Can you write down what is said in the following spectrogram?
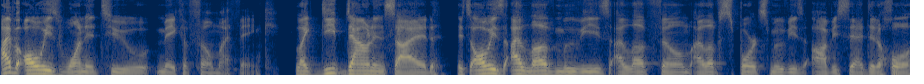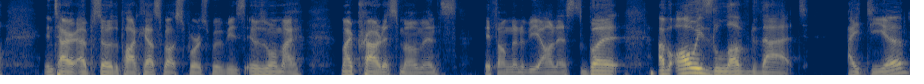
I've always wanted to make a film, I think. Like deep down inside, it's always I love movies, I love film, I love sports movies. Obviously, I did a whole entire episode of the podcast about sports movies. It was one of my my proudest moments. if I'm going to be honest. But I've always loved that idea.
